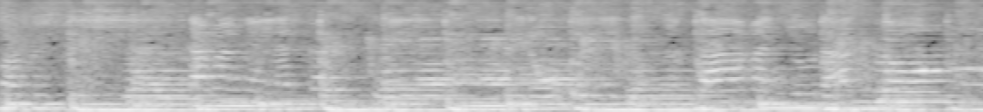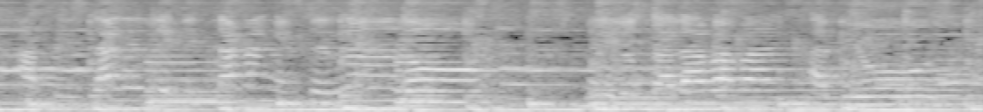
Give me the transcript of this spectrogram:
Pablo y Sila estaban en la cárcel, pero ellos no estaban llorando, a pesar de que estaban encerrados. Ellos alababan a Dios,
